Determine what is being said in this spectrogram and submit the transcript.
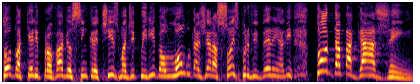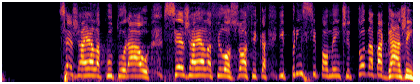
todo aquele provável sincretismo adquirido ao longo das gerações por viverem ali, toda a bagagem, seja ela cultural, seja ela filosófica e principalmente toda a bagagem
